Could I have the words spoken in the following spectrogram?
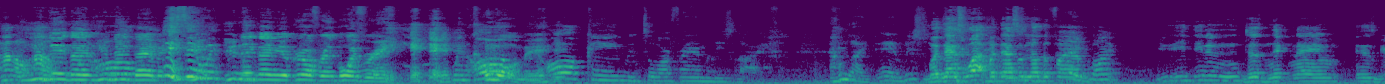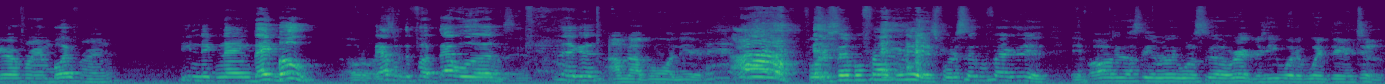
I don't- You nickname you nickname it, it you, when- you nickname your girlfriend's boyfriend. when Come all, on, man. When all came into our family's life, I'm like, damn, this. shit- But that's why. But that's this another fine point. You, he, he didn't just nickname his girlfriend boyfriend. He nicknamed they boo. Hold on. That's what the fuck that was, nigga. I'm not going there. Ah. For the simple fact it is, for the simple fact it is, if August I still really want to sell records, he would have went there too.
